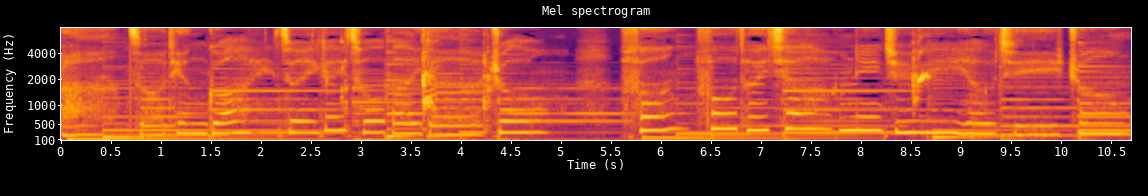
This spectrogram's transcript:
把昨天怪罪给挫败的钟，反复推敲你句意有几种，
